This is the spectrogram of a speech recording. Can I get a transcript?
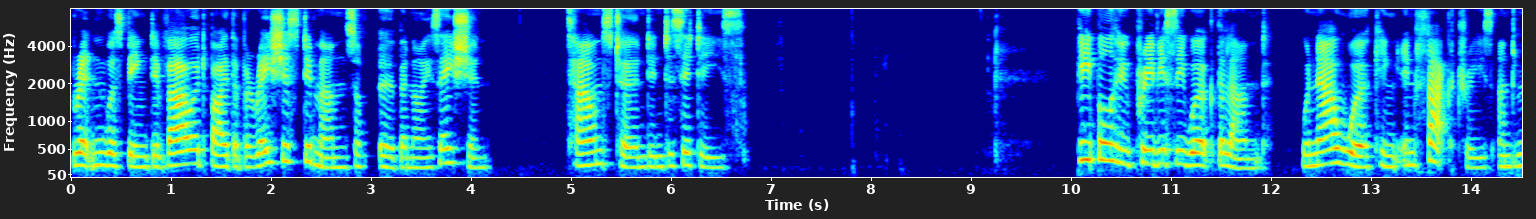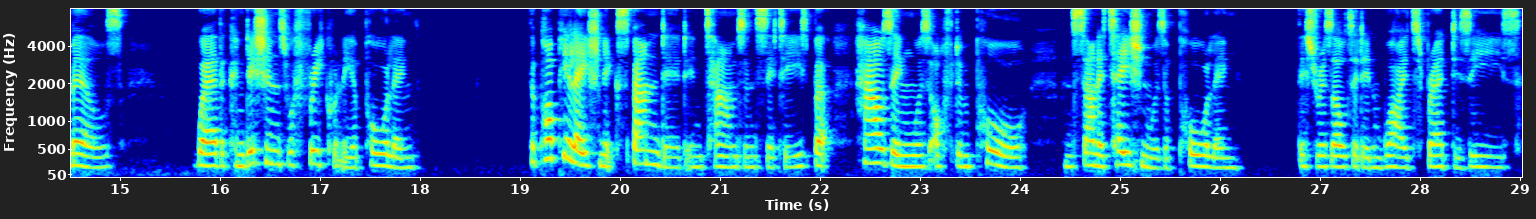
Britain was being devoured by the voracious demands of urbanisation. Towns turned into cities. People who previously worked the land were now working in factories and mills, where the conditions were frequently appalling. The population expanded in towns and cities, but housing was often poor and sanitation was appalling. This resulted in widespread disease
